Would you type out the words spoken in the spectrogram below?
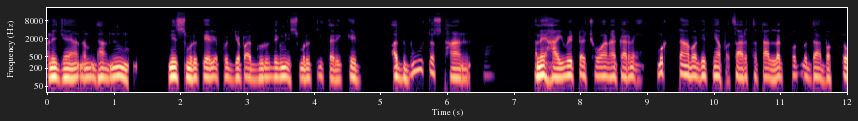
અને જયાનંદ ધામની સ્મૃતિ એટલે પૂજ્યપાદ ગુરુદેવની સ્મૃતિ તરીકે અદ્ભુત સ્થાન અને હાઈવે ટચ હોવાના કારણે મોટા ભાગે ત્યાં પસાર થતા લગભગ બધા ભક્તો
